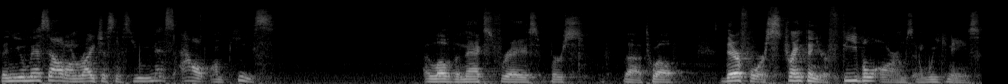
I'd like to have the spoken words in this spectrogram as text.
then you miss out on righteousness. You miss out on peace. I love the next phrase, verse uh, 12. Therefore, strengthen your feeble arms and weak knees.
